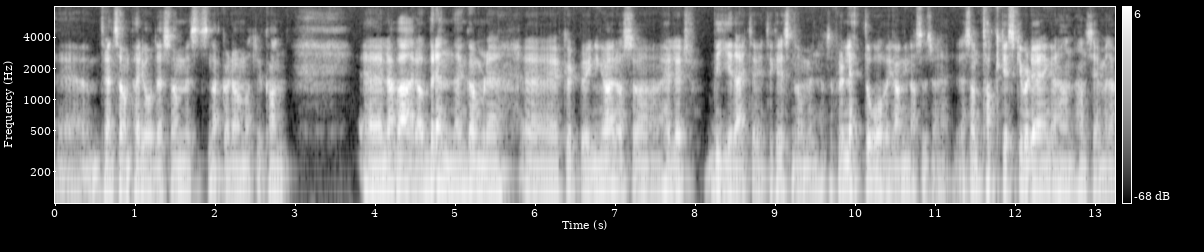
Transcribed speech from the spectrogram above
eh, Omtrent samme periode som snakker om at du kan eh, la være å brenne gamle eh, kultbygninger, og så heller vie deg til, til kristendommen. Altså for å lette overgangen. Altså, det er sånne taktiske vurderinger han, han sier, men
